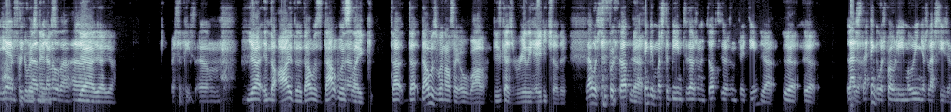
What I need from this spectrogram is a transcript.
yeah, I forget what his name is. Um, yeah, yeah, yeah, Rest in peace. Um, yeah. In the eye, though, that was that was Um, like that that that was when I was like, oh wow, these guys really hate each other. that was Super Cup. Yeah. I think it must have been 2012, 2013. Yeah, yeah, yeah, Last, Yeah. I think it was probably Mourinho's last season.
